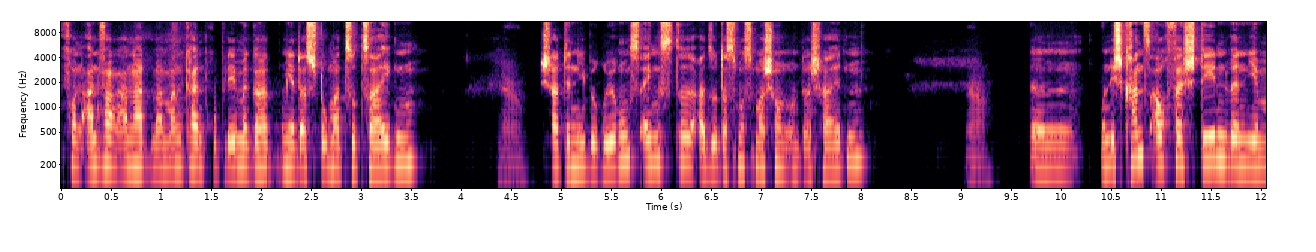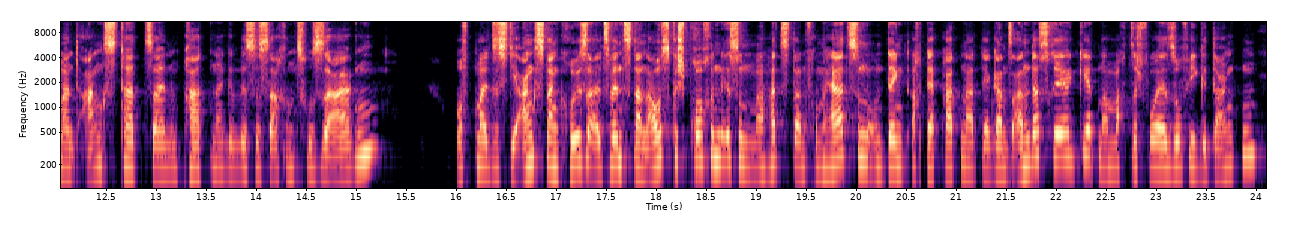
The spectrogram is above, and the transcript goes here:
von Anfang an hat mein Mann keine Probleme gehabt, mir das Stoma zu zeigen. Ja. Ich hatte nie Berührungsängste, also das muss man schon unterscheiden. Ja. Ähm, und ich kann es auch verstehen, wenn jemand Angst hat, seinem Partner gewisse Sachen zu sagen Oftmals ist die Angst dann größer, als wenn es dann ausgesprochen ist und man hat es dann vom Herzen und denkt, ach, der Partner hat ja ganz anders reagiert. Man macht sich vorher so viel Gedanken.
